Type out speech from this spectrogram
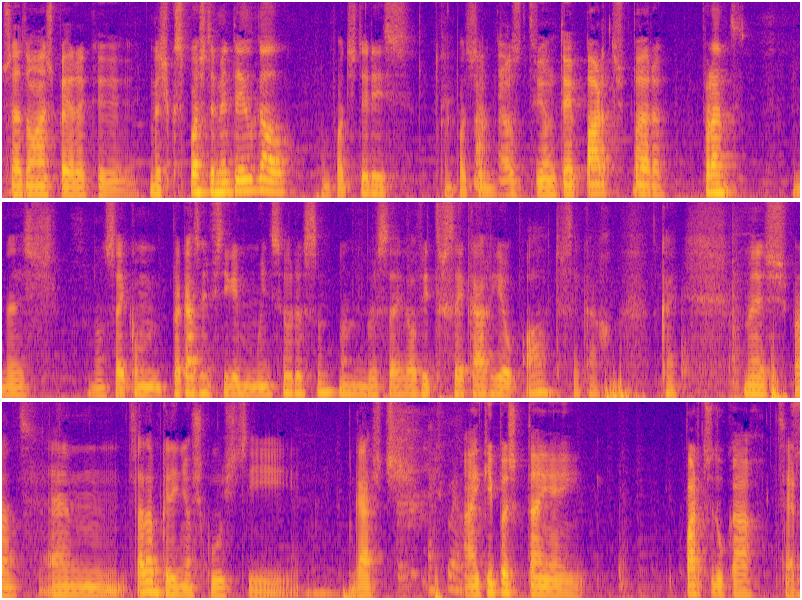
já estão à espera que. mas que supostamente é ilegal. Não podes ter isso. Não podes ter... Não, eles deviam ter partes para. Pronto, mas não sei como. Por acaso não investiguei muito sobre o assunto, não me debrucei. Ouvi terceiro carro e eu, oh, terceiro carro, ok. Mas pronto, hum, está a dar um bocadinho aos custos e gastos. Há equipas que têm partes do carro Certo.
